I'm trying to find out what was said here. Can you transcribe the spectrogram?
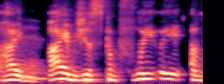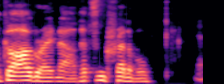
I'm, yeah. I am just completely agog right now. That's incredible. Yeah.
